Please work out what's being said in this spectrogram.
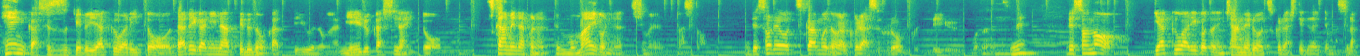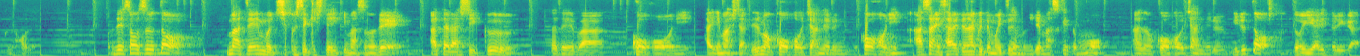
変化し続ける役割と誰が担ってるのかっていうのが見える化しないと、つかめなくなっても迷子になってしまいますと。でそれをつかむのが GlassFrog っていうものなんですね。でその役割ごとにチャンネルを作らせていただいてます、 Slack の方で。でそうすると、まあ、全部蓄積していきますので新しく例えば広報に入りましたけども広報チャンネルに広報にアサインされてなくてもいつでも見れますけどもあの広報チャンネル見るとどういうやり取りが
